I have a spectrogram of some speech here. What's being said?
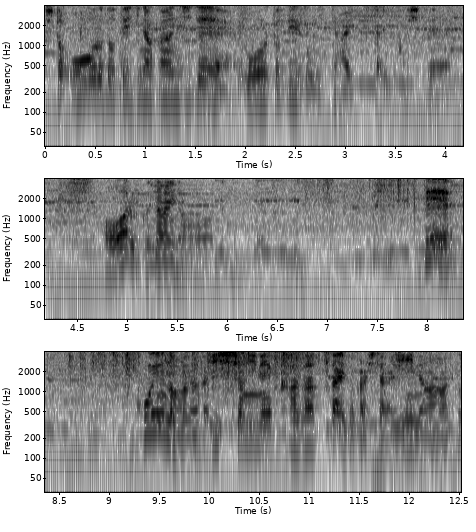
ちょっとオールド的な感じでウォルト・ディズニーって入ったりとかしてあ悪くないなと思って。でこういうのもなんか一緒にね飾ったりとかしたらいいなと思って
